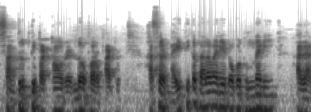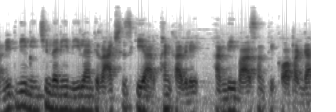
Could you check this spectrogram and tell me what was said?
సంతృప్తి పట్టడం రెండో పొరపాటు. అసలు నైతిక బలం అనేది ఒకటి ఉందని అది అన్నిటినీ మించిందని నీలాంటి రాక్షసికి అర్థం కాదులే అంది వాసంతి కోపంగా.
